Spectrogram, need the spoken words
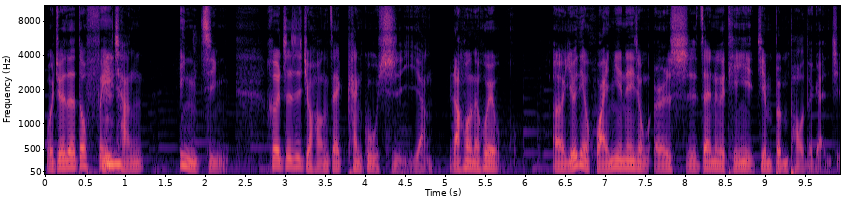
我觉得都非常应景。嗯、喝这支酒好像在看故事一样，然后呢会呃有点怀念那种儿时在那个田野间奔跑的感觉。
